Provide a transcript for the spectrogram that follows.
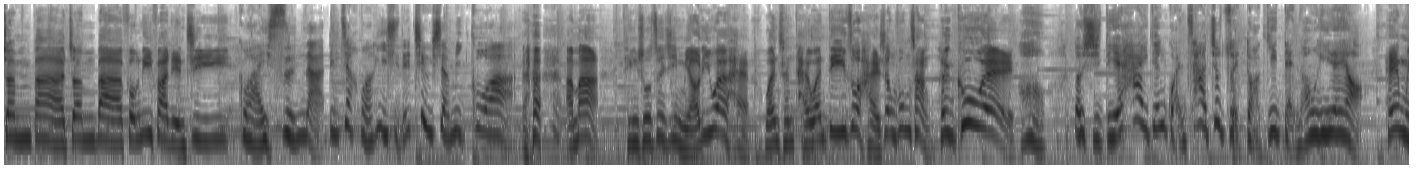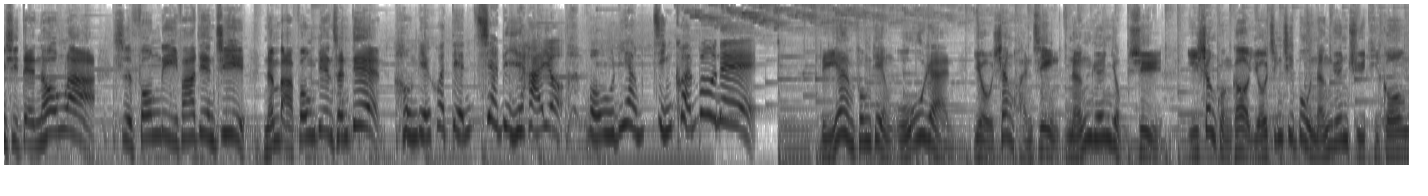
转吧转吧，风力发电机。乖孙呐、你这欢喜是在唱什么歌啊？阿妈，听说最近苗栗外海完成台湾第一座海上风场，很酷哎！哦，都、就是伫海边观察就最大机电风迄个哦。黑不是电风啦，是风力发电机，能把风变成电。风力发电真厉害哦，无污染，真环保呢。离岸风电无污染，友善环境，能源永续。以上广告由经济部能源局提供。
